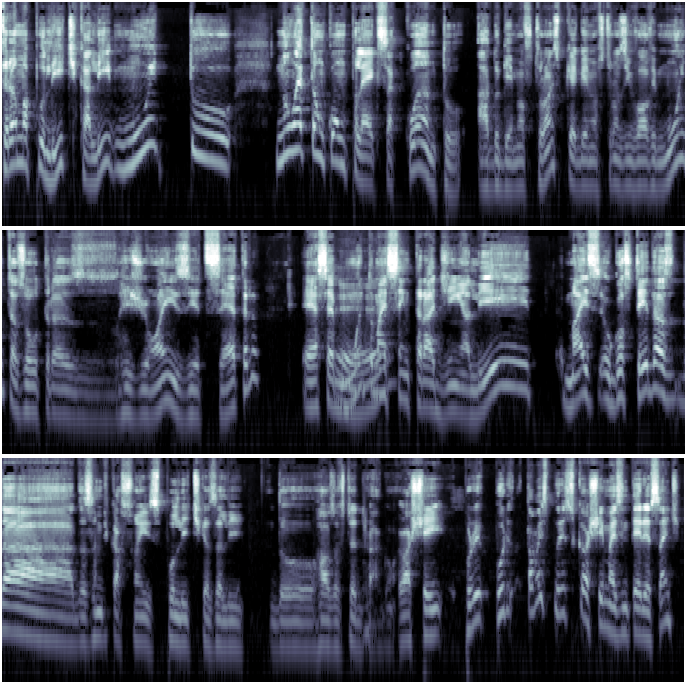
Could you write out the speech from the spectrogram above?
trama política ali, muito. Não é tão complexa quanto a do Game of Thrones, porque Game of Thrones envolve muitas outras regiões e etc. Essa é, É. muito mais centradinha ali, mas eu gostei das, da- das ramificações políticas ali do House of the Dragon. Eu achei, por- por- talvez por isso que eu achei mais interessante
